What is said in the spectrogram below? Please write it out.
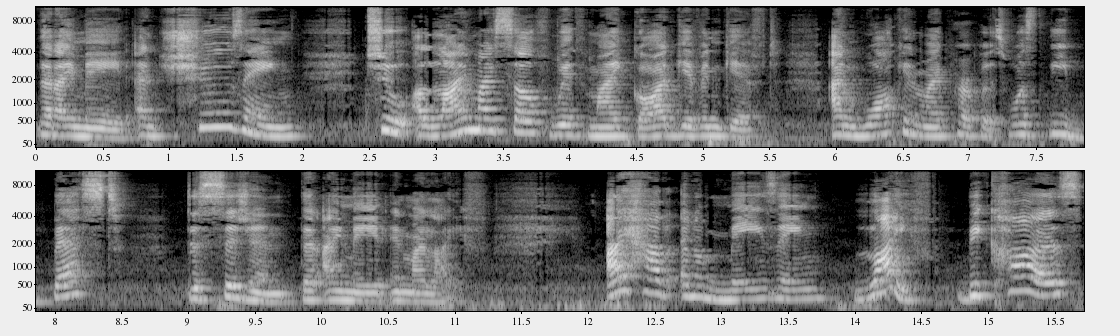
that I made and choosing to align myself with my God given gift and walk in my purpose was the best decision that I made in my life. I have an amazing life because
